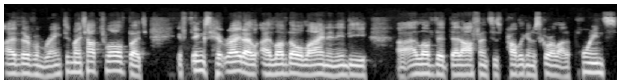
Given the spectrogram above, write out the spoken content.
either of them ranked in my top 12, but if things hit right, I, I love the line in Indy. Uh, I love that that offense is probably going to score a lot of points.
